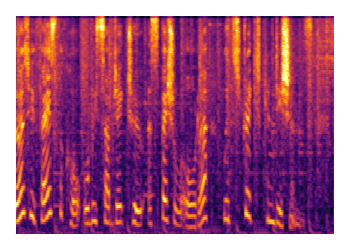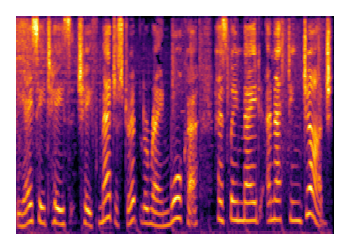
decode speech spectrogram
Those who face the court will be subject to a special order with strict conditions. The ACT's Chief Magistrate, Lorraine Walker, has been made an acting judge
